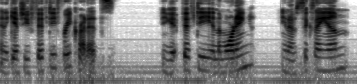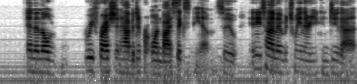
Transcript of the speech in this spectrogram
And it gives you 50 free credits. You get 50 in the morning, you know, 6 a.m., and then they'll refresh and have a different one by 6 p.m. So anytime in between there you can do that.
